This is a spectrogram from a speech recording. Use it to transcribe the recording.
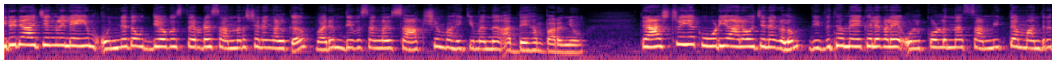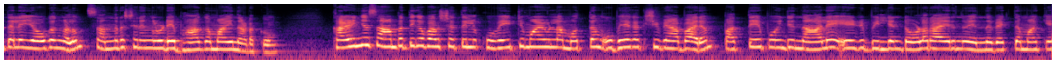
ഇരു രാജ്യങ്ങളിലെയും ഉന്നത ഉദ്യോഗസ്ഥരുടെ സന്ദർശനങ്ങൾക്ക് വരും ദിവസങ്ങൾ സാക്ഷ്യം വഹിക്കുമെന്ന് അദ്ദേഹം പറഞ്ഞു. രാഷ്ട്രീയ കൂടിയാലോചനകളും വിവിധ മേഖലകളെ ഉൾക്കൊള്ളുന്ന സംയുക്ത മന്ത്രിതല യോഗങ്ങളും സന്ദർശനങ്ങളുടെ ഭാഗമായി നടക്കും. കഴിഞ്ഞ സാമ്പത്തിക വർഷത്തിൽ കുവൈറ്റുമായുള്ള മൊത്തം ഉഭയകക്ഷി വ്യാപാരം പത്ത് പോയിന്റ് നാല് ഏഴ് ബില്യൺ ഡോളറായിരുന്നു എന്ന് വ്യക്തമാക്കിയ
